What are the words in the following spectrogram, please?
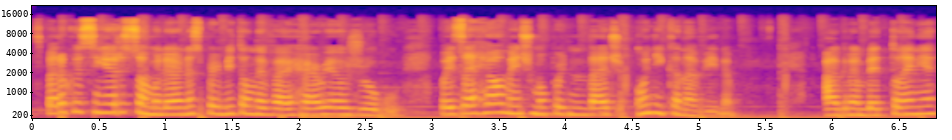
Espero que o senhor e sua mulher nos permitam levar Harry ao jogo, pois é realmente uma oportunidade única na vida. A Grã-Bretanha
